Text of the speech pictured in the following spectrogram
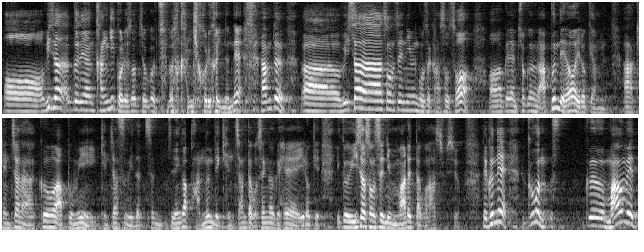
어, 위사 그냥 감기 걸려서 저거 저도 감기 걸리고 있는데 아무튼 어, 위사 선생님 곳에 가서서 어, 그냥 조금 아픈데요 이렇게 하면 아 괜찮아 그 아픔이 괜찮습니다. 내가 봤는데 괜찮다고 생각해 이렇게 그 의사 선생님이 말했다고 하십시오. 근데 그건 그 마음에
